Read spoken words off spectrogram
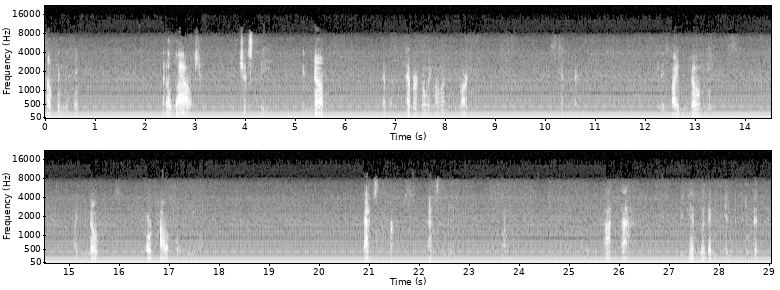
remarkable. Something within you that allows you just be and know that whatever going on in the garden is temporary and is by no means, by no means more powerful than you are. That's the purpose. That's the meaning of life. When you got that, you begin living independently,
